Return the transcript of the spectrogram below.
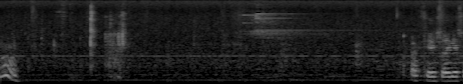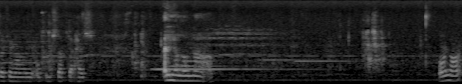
Hmm. Okay, so I guess I can only open stuff that has a yellow knob. Or not.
